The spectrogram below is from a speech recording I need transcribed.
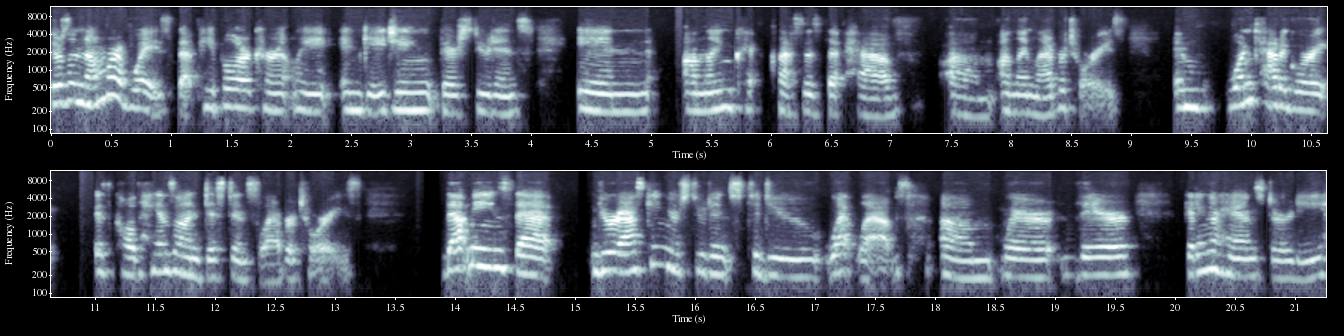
there's a number of ways that people are currently engaging their students in online classes that have um, online laboratories. And one category is called hands-on distance laboratories. That means that you're asking your students to do wet labs um, where they're getting their hands dirty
